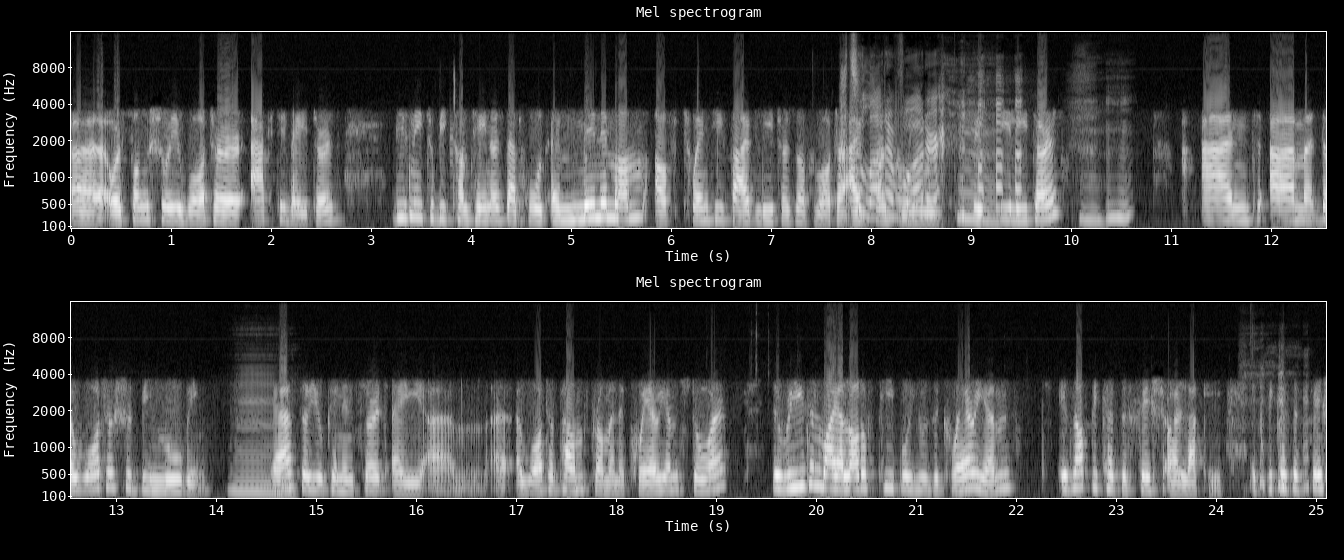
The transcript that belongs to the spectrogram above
uh, or feng shui water activators, these need to be containers that hold a minimum of 25 liters of water. That's a I lot of personally water. use 50 liters. And um, the water should be moving. Yeah, so you can insert a, um, a, a water pump from an aquarium store. The reason why a lot of people use aquariums is not because the fish are lucky. It's because the fish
